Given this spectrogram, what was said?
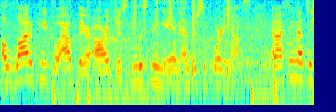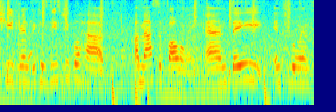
a lot of people out there are just listening in and they're supporting us. And I think that's a huge win because these people have a massive following and they influence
